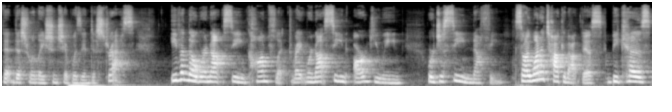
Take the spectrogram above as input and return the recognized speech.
that this relationship was in distress. Even though we're not seeing conflict, right? We're not seeing arguing we're just seeing nothing. So I want to talk about this because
